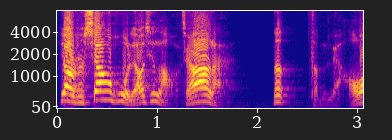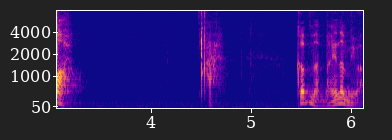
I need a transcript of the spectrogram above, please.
要是相互聊起老家来，那怎么聊啊？”根本没那么远。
